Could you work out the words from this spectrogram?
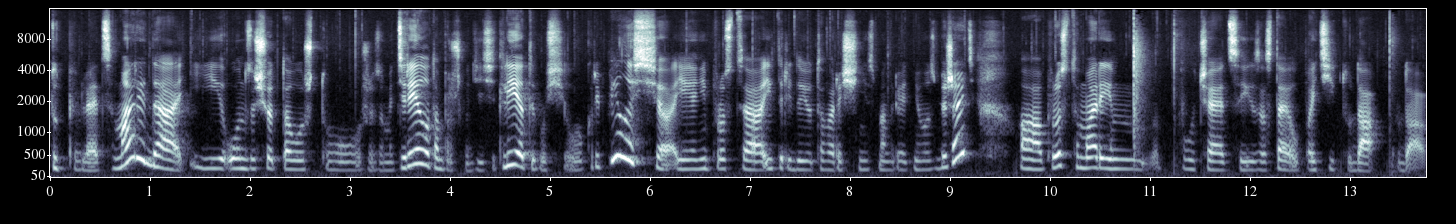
Тут появляется Мари, да, и он за счет того, что уже заматерело, там прошло 10 лет, его сила укрепилась, и они просто, Итрида и ее товарищи не смогли от него сбежать, а просто Мари, получается, их заставил пойти туда, куда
